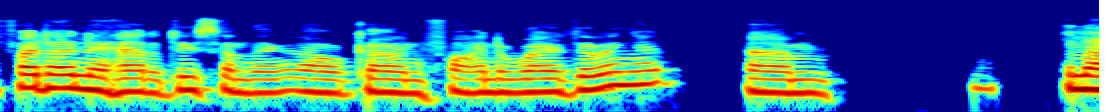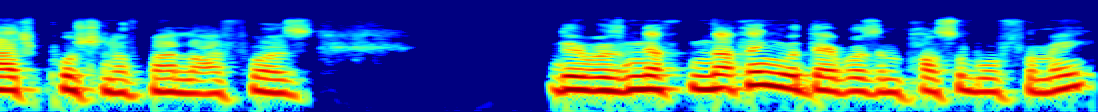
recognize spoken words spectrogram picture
if I don't know how to do something, I'll go and find a way of doing it. Um, a large portion of my life was there was no, nothing that was impossible for me.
